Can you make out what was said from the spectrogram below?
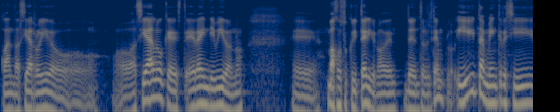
cuando hacía ruido o, o hacía algo que este, era individuo, ¿no? Eh, bajo su criterio, ¿no? Den- dentro del templo. Y también crecí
